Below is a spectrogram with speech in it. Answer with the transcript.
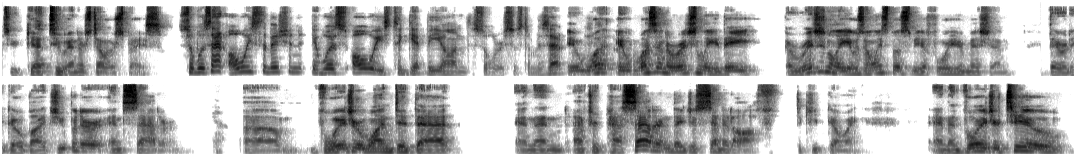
to get to interstellar space. So was that always the mission? It was always to get beyond the solar system. Is that it was? It wasn't originally. They originally it was only supposed to be a four year mission. They were to go by Jupiter and Saturn. Yeah. Um, Voyager one did that and then after it passed Saturn, they just sent it off to keep going. And then Voyager 2,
